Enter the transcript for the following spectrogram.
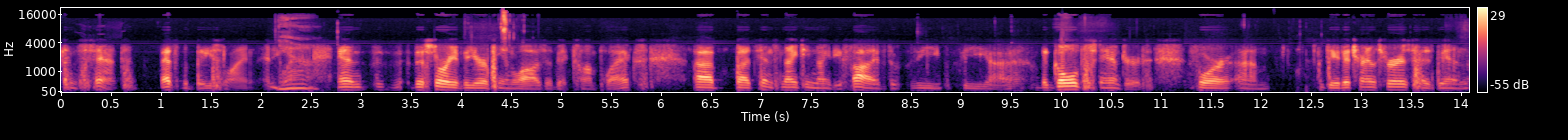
consent. That's the baseline, anyway. Yeah. And the story of the European law is a bit complex. Uh, but since 1995, the the the, uh, the gold standard for um, data transfers has been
